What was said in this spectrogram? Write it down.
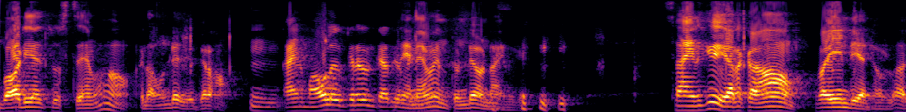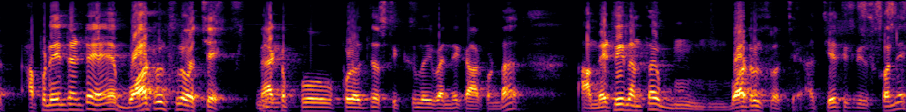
బాడీ అని చూస్తేమో ఇలా ఉండేది విగ్రహం. ఆయన మామూలు విగ్రహం కాదు. నేనేమో ఇంత ఉండేవాడిని ఆయనకి. సో ఆయనకి వెనక వేయండి అనేవాళ్ళు. అప్పుడు ఏంటంటే బాటిల్స్లో వచ్చాయి. మేకప్ ఇప్పుడు వచ్చే స్టిక్స్లు ఇవన్నీ కాకుండా ఆ మెటీరియల్ అంతా బాటిల్స్లో వచ్చాయి. అది చేతికి తీసుకొని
